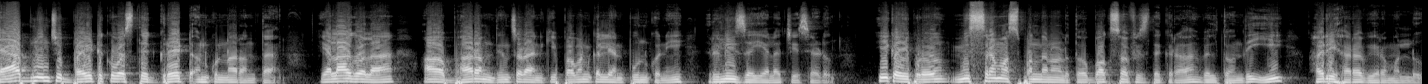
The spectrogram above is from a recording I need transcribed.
ల్యాబ్ నుంచి బయటకు వస్తే గ్రేట్ అనుకున్నారంతా. ఎలాగోలా ఆ భారం దించడానికి పవన్ కళ్యాణ్ పూనుకొని రిలీజ్ అయ్యేలా చేశాడు. ఇక ఇప్పుడు మిశ్రమ స్పందనలతో బాక్సాఫీస్ దగ్గర వెళ్తోంది ఈ హరిహర వీరమల్లు.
